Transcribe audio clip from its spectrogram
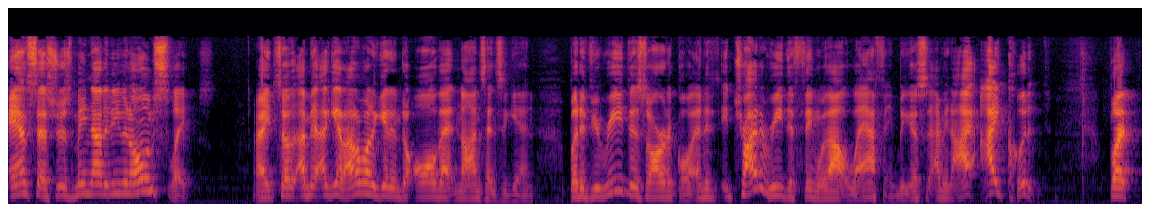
ancestors may not have even owned slaves, right? So, I mean, again, I don't want to get into all that nonsense again. But if you read this article and it, it, try to read the thing without laughing, because I mean, I, I couldn't. But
